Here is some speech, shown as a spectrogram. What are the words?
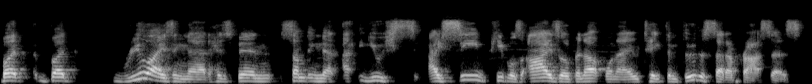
but but realizing that has been something that I, you I see people's eyes open up when I take them through the setup process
